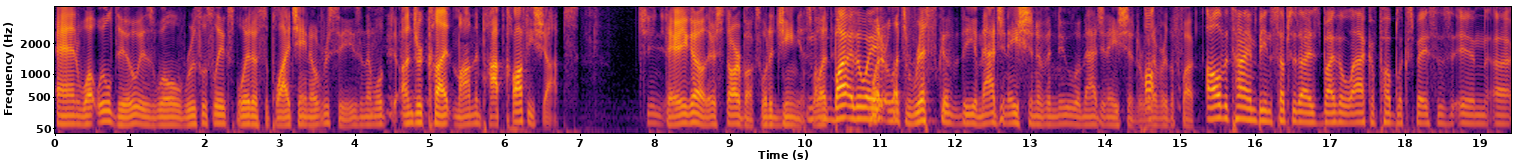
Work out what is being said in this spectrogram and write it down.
And what we'll do is we'll ruthlessly exploit a supply chain overseas, and then we'll undercut mom and pop coffee shops. Genius. There you go. There's Starbucks. What a genius. What By the way, what, let's risk the imagination of a new imagination or whatever the fuck. all the time being subsidized by the lack of public spaces in uh,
